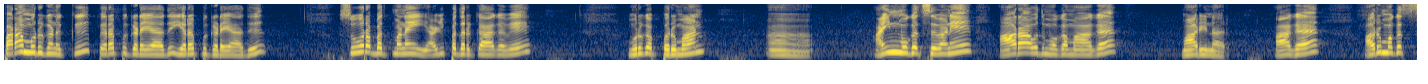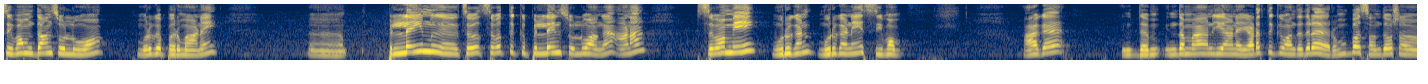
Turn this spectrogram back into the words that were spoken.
பரமுருகனுக்கு பிறப்பு கிடையாது இறப்பு கிடையாது. சூரபத்மனை அழிப்பதற்காகவே முருகப்பெருமான் ஐன்முக சிவனே ஆறாவது முகமாக மாறினார். ஆக அருமுக சிவம் தான் சொல்லுவோம் முருகப்பெருமானை. பிள்ளைன்னு சிவ சிவத்துக்கு பிள்ளைன்னு சொல்லுவாங்க. ஆனால் சிவமே முருகன் முருகனே சிவம். ஆக இந்த இந்த மாதிரியான இடத்துக்கு வந்ததில் ரொம்ப சந்தோஷம்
